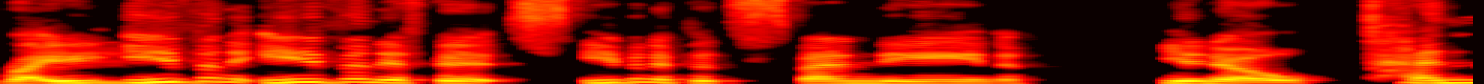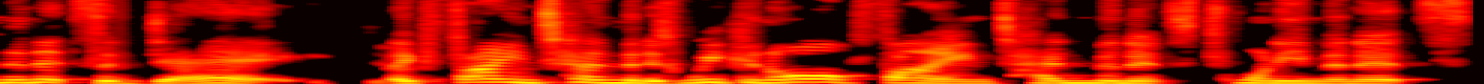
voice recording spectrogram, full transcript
right? Mm. Even even if it's even if it's spending, you know, 10 minutes a day. Yeah. Like find 10 minutes. We can all find 10 minutes, 20 minutes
